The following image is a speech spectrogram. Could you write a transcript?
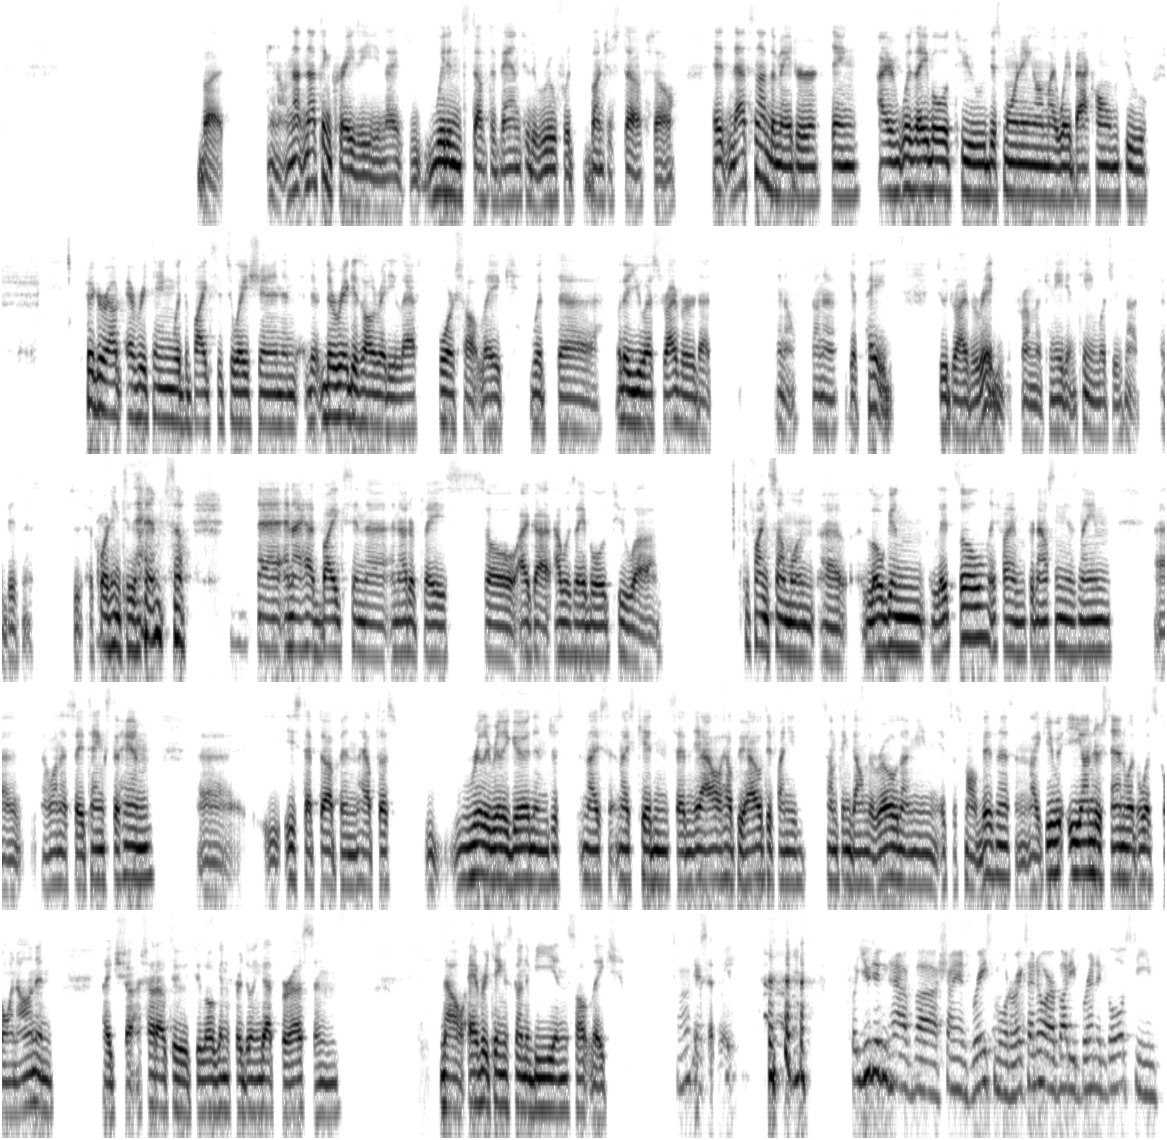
But you know, not nothing crazy. Like we didn't stuff the van to the roof with a bunch of stuff, so it, that's not the major thing. I was able to this morning on my way back home to figure out everything with the bike situation, and the, the rig is already left for Salt Lake with uh, with a U.S. driver that you know is gonna get paid to drive a rig from a Canadian team, which is not a business. to, according to them. So, uh, and I had bikes in uh, another place, so I got I was able to uh, to find someone, uh, Logan Litzel, if I'm pronouncing his name. Uh, I want to say thanks to him. Uh, he, he stepped up and helped us really really good and just nice nice kid and said yeah i'll help you out if i need something down the road i mean it's a small business and like you you understand what what's going on and like sh- shout out to to logan for doing that for us and now everything's going to be in salt lake Okay. except me But you didn't have uh, Cheyenne's race motor, right? 'Cause I know our buddy Brendan Goldstein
